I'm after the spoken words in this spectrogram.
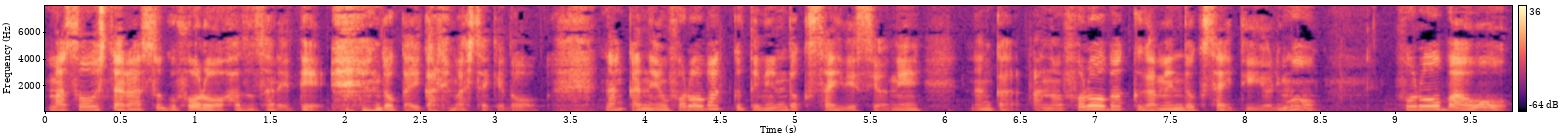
まあそうしたらすぐフォロー外されて どっか行かれましたけど、なんかね、フォローバックってめんどくさいですよね。なんか、あの、フォローバックがめんどくさいっていうよりも、フォローバーを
